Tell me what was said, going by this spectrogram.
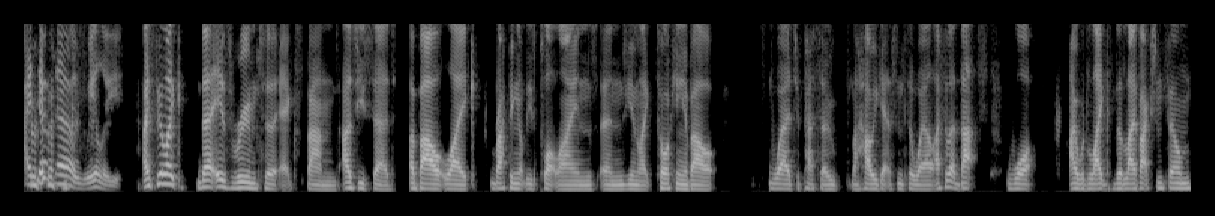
I, I don't know really. I feel like there is room to expand, as you said, about like wrapping up these plot lines and you know, like talking about where Geppetto, how he gets into the whale. I feel like that's what I would like the live action film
